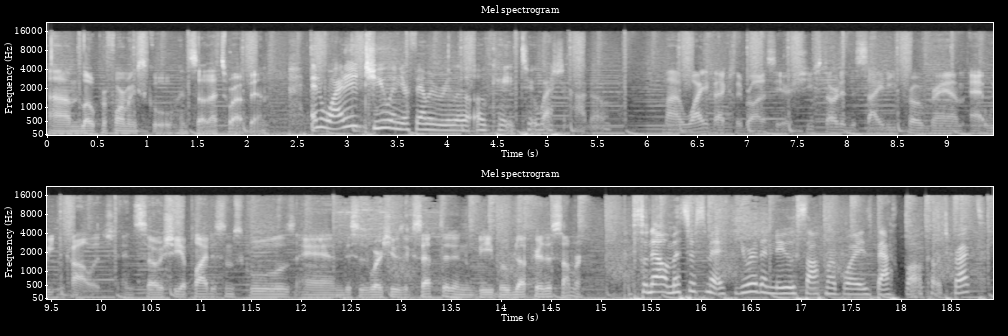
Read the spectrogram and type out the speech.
um, low performing school, and so that's where I've been. And why did you and your family relocate to West Chicago? My wife actually brought us here. She started the PsyD program at Wheaton College, and so she applied to some schools, and this is where she was accepted, and we moved up here this summer. So now, Mr. Smith, you are the new sophomore boys basketball coach, correct?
